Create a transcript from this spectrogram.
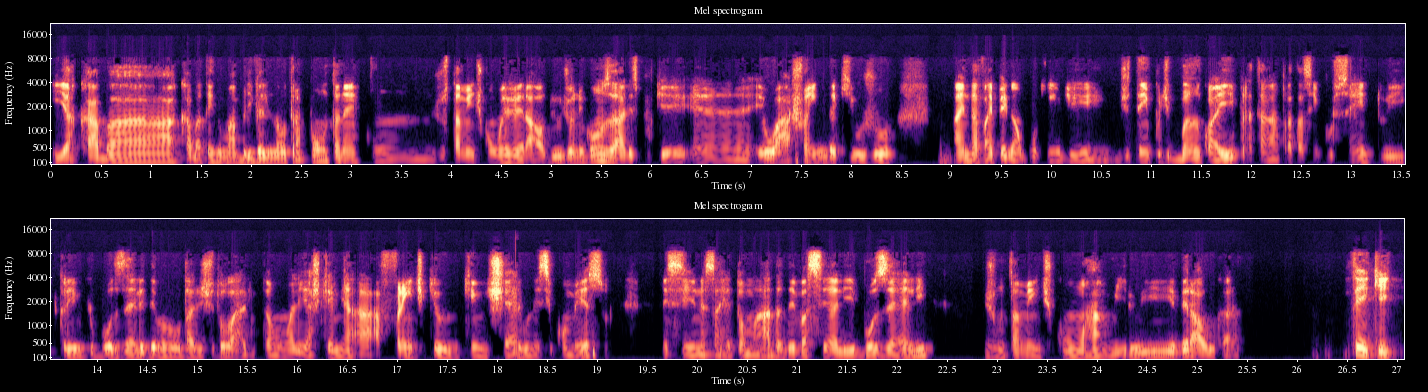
e acaba acaba tendo uma briga ali na outra ponta, né? Com, justamente com o Everaldo e o Johnny Gonzalez, porque é, eu acho ainda que o Jô ainda vai pegar um pouquinho de, de tempo de banco aí para estar tá, tá 100% e creio que o Bozelli deva voltar de titular. Então, ali acho que a, minha, a, frente que eu, que eu enxergo nesse começo, nesse, nessa retomada, deva ser ali Bozelli juntamente com Ramiro e Everaldo, cara. Sim, que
